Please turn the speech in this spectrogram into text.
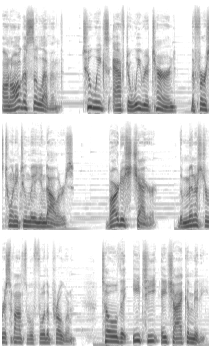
On August 11th, two weeks after we returned the first $22 million, Bardish Chagger, the minister responsible for the program, told the ETHI committee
